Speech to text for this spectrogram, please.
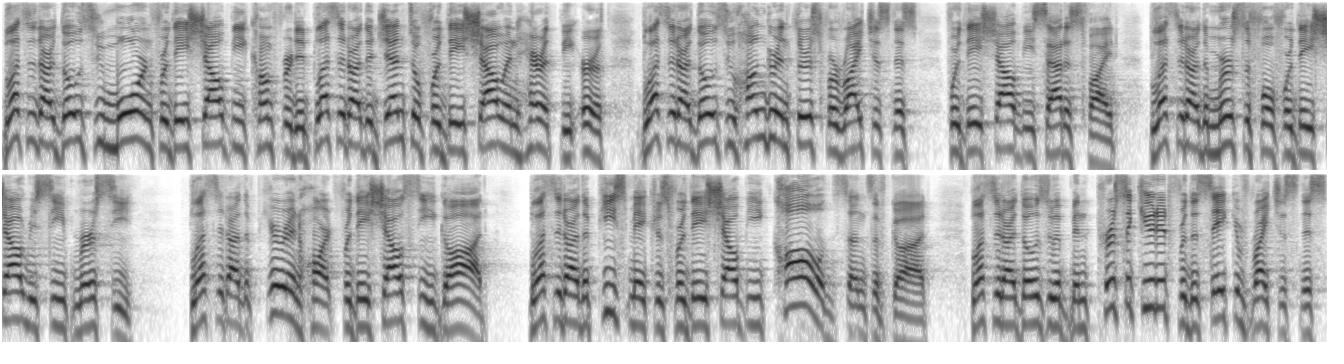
Blessed are those who mourn, for they shall be comforted. Blessed are the gentle, for they shall inherit the earth. Blessed are those who hunger and thirst for righteousness, for they shall be satisfied. Blessed are the merciful, for they shall receive mercy. Blessed are the pure in heart, for they shall see God. Blessed are the peacemakers, for they shall be called sons of God. Blessed are those who have been persecuted for the sake of righteousness,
